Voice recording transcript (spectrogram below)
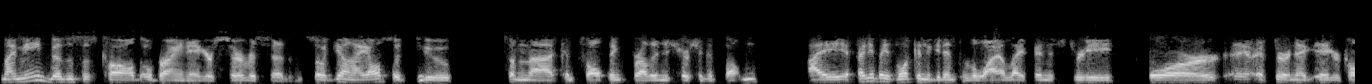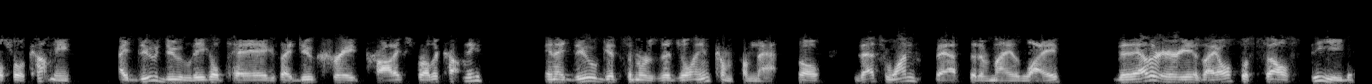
my main business is called O'Brien Agri Services. So again, I also do some uh, consulting for other nutrition consultants. I, if anybody's looking to get into the wildlife industry or if they're an ag- agricultural company, I do do legal tags. I do create products for other companies and I do get some residual income from that. So that's one facet of my life. The other area is I also sell seed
